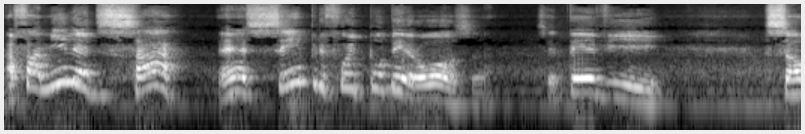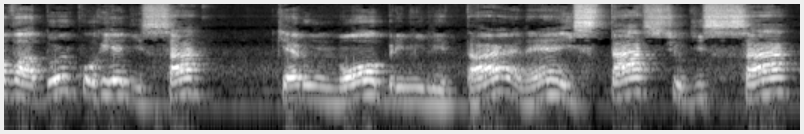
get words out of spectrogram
A família de Sá é, sempre foi poderosa. Você teve Salvador Corrêa de Sá, que era um nobre militar, né? Estácio de Sá,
